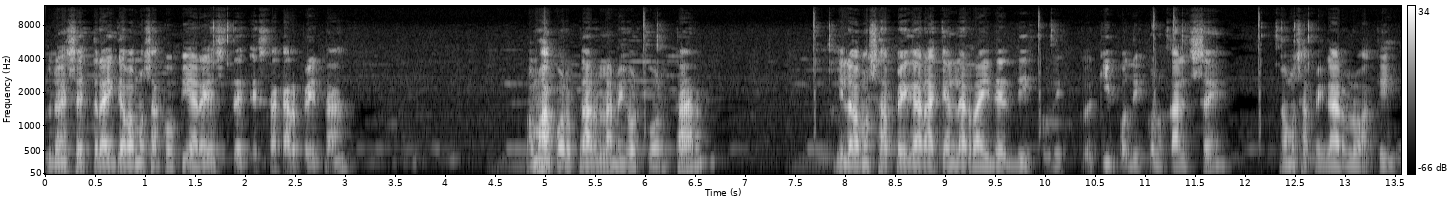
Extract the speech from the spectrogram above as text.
Una vez se extraiga, vamos a copiar este, esta carpeta. Vamos a cortarla, mejor cortar. Y la vamos a pegar aquí en la raíz del disco, disco equipo, disco local C. Vamos a pegarlo aquí.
